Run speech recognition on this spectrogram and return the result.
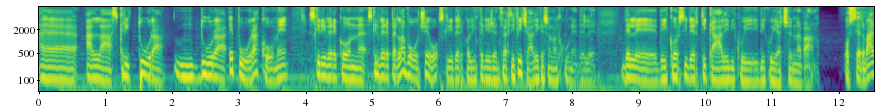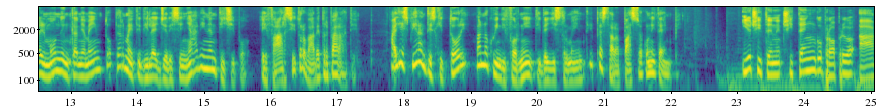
eh, alla scrittura dura e pura come scrivere, con, scrivere, per la voce o scrivere con l'intelligenza artificiale, che sono delle, dei corsi verticali di cui, di cui accennavamo. Osservare il mondo in cambiamento permette di leggere i segnali in anticipo e farsi trovare preparati. Agli aspiranti scrittori vanno quindi forniti degli strumenti per stare al passo con i tempi io ci, ten- ci tengo proprio a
